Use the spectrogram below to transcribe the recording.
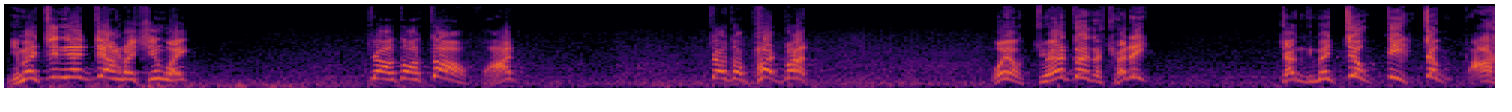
你们今天这样的行为，叫做造反，叫做判断。我有绝对的权利，将你们就地正法。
